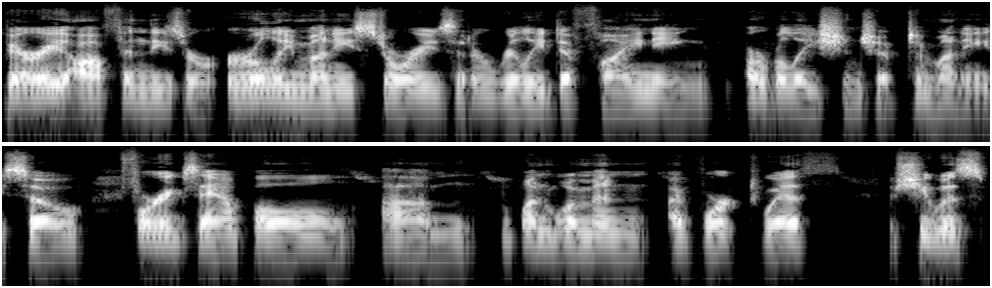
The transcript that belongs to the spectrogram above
very often, these are early money stories that are really defining our relationship to money. So, for example, um, one woman I've worked with, she was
